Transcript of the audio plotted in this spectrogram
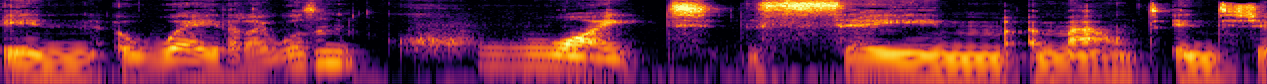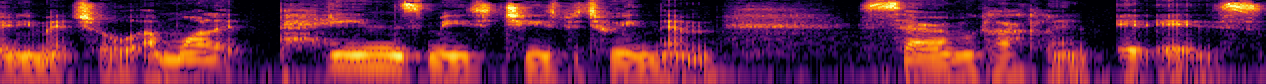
in a way that I wasn't quite the same amount into Joni Mitchell. And while it pains me to choose between them, Sarah McLachlan, it is.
